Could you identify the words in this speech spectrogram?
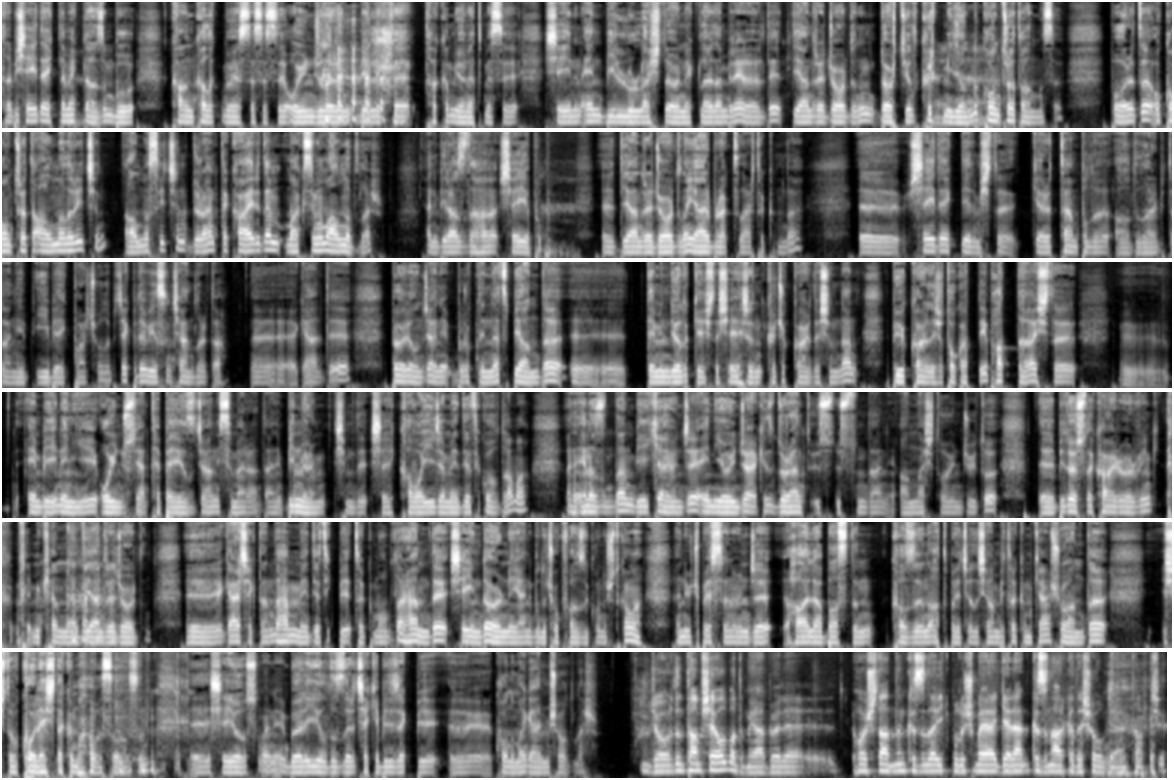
Tabii şeyi de eklemek lazım bu kankalık müessesesi, oyuncuların birlikte takım yönetmesi şeyinin en billurlaştığı örneklerden biri herhalde DeAndre Jordan'ın 4 yıl 40 evet, milyonluk evet. kontrat alması. Bu arada o kontratı almaları için alması için Durant de Kyrie'de maksimum almadılar. Hani biraz daha şey yapıp e, DeAndre Jordan'a yer bıraktılar takımda. E, şey de ekleyelim işte Garrett Temple'ı aldılar. Bir tane hani iyi bir ek parça olabilecek. Bir de Wilson Chandler da e, geldi. Böyle olunca hani Brooklyn Nets bir anda e, demin diyorduk ya işte şehrin küçük kardeşinden büyük kardeşi tokatlayıp hatta işte NBA'in en iyi oyuncusu yani tepeye yazacağın isim herhalde. Hani bilmiyorum şimdi şey kava iyice medyatik oldu ama hani en azından bir iki ay önce en iyi oyuncu herkes Durant üst, üstünde hani anlaştı oyuncuydu. Ee, bir de üstüne Kyrie Irving ve mükemmel DeAndre Jordan. Ee, gerçekten de hem medyatik bir takım oldular hem de şeyin de örneği yani bunu çok fazla konuştuk ama hani 3-5 sene önce hala Boston kazığını atmaya çalışan bir takımken şu anda işte o kolej takımı havası olsun e, şeyi olsun hani böyle yıldızları çekebilecek bir e, konuma gelmiş oldular. Jordan tam şey olmadı mı ya böyle e, hoşlandığın kızla ilk buluşmaya gelen kızın arkadaşı oldu yani tam şey.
